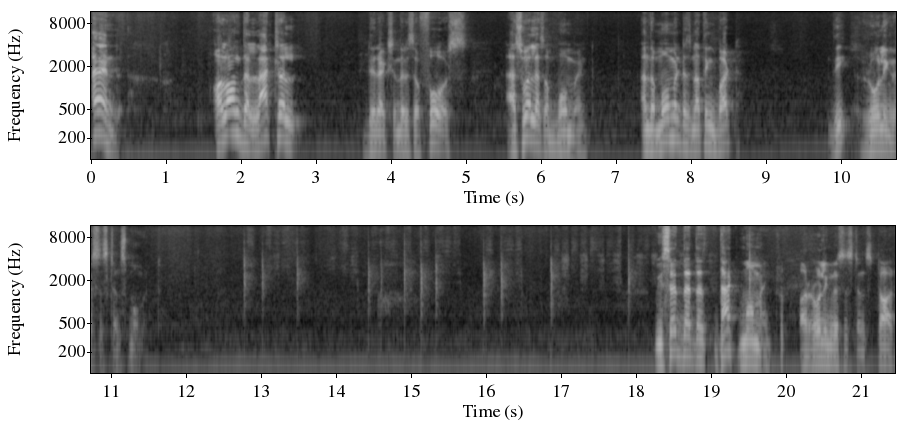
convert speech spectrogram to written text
and along the lateral direction there is a force as well as a moment and the moment is nothing but the rolling resistance moment. We said that the, that moment or rolling resistance torque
